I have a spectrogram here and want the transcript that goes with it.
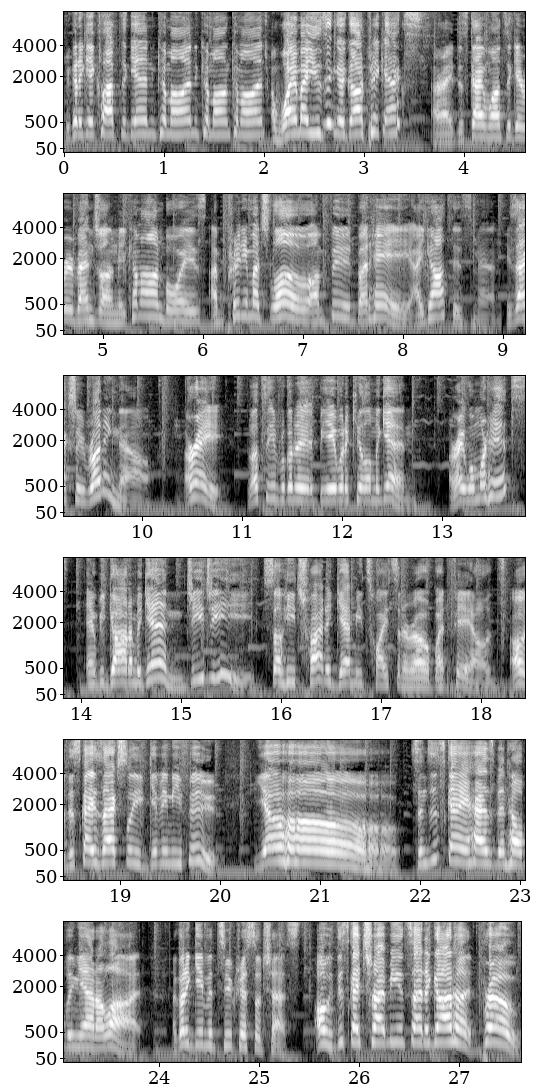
We're gonna get clapped again. Come on, come on, come on. Why am I using a god pickaxe? All right, this guy wants to get revenge on me. Come on, boys. I'm pretty much low on food, but hey, I got this, man. He's actually running now. All right, let's see if we're gonna be able to kill him again. All right, one more hit, and we got him again. GG. So he tried to get me twice in a row, but failed. Oh, this guy's actually giving me food. Yo! Since this guy has been helping me out a lot, I'm gonna give him two crystal chests. Oh, this guy trapped me inside a god hut. Bro,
